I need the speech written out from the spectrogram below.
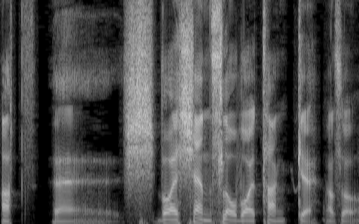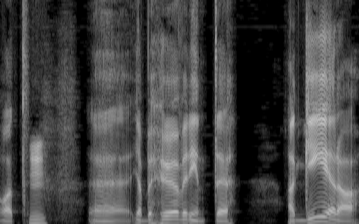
att eh, vad är känsla och vad är tanke? Alltså, att Mm. eh, jag behöver inte agera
